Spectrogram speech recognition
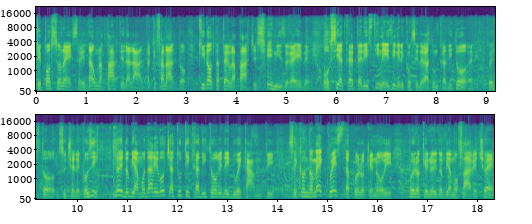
che possono essere da una parte e dall'altra, che fra l'altro chi lotta per la pace sia in Israele o sia tra i palestinesi viene considerato un traditore, questo succede così. Noi dobbiamo dare voce a tutti i traditori dei due campi, secondo me questo è quello che noi, quello che noi dobbiamo fare, cioè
